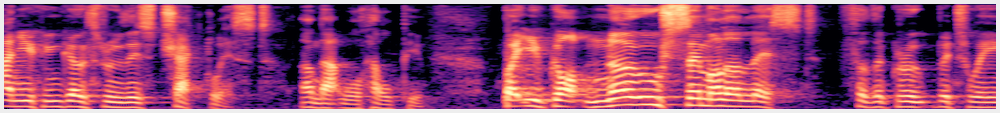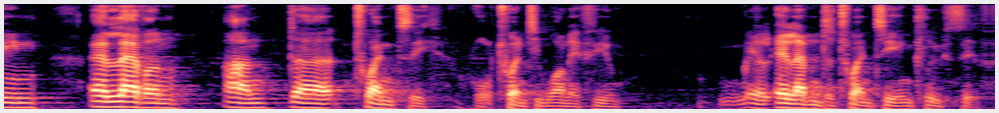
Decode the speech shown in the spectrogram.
And you can go through this checklist and that will help you. But you've got no similar list for the group between 11 and uh, 20, or 21 if you, 11 to 20 inclusive.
